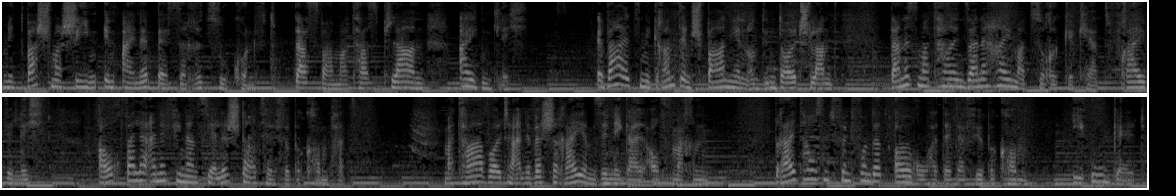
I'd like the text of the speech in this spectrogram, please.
Mit Waschmaschinen in eine bessere Zukunft. Das war Matas Plan, eigentlich. Er war als Migrant in Spanien und in Deutschland. Dann ist Matar in seine Heimat zurückgekehrt, freiwillig. Auch weil er eine finanzielle Starthilfe bekommen hat. Matar wollte eine Wäscherei im Senegal aufmachen. 3500 Euro hat er dafür bekommen. EU-Geld.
